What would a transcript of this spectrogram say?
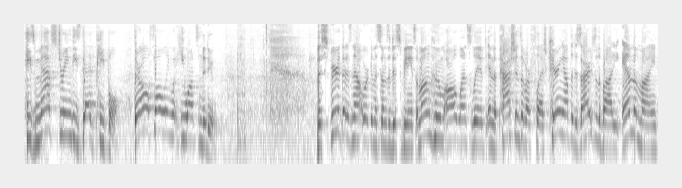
He's mastering these dead people. They're all following what he wants them to do. The spirit that is now at work in the sons of disobedience, among whom all once lived in the passions of our flesh, carrying out the desires of the body and the mind,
